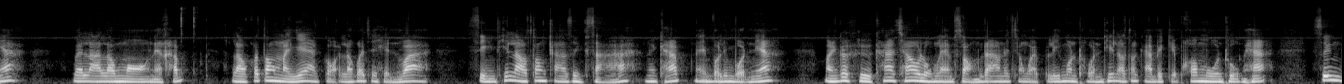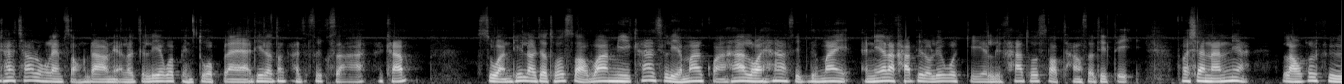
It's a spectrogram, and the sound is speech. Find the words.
นี้เวลาเรามองเนี่ยครับเราก็ต้องมาแยกก่อนเราก็จะเห็นว่าสิ่งที่เราต้องการศึกษานะครับในบริบทเนี้ยมันก็คือค่าเช่าโรงแรม 2 ดาวในจังหวัดปริมณฑลที่เราต้องการไปเก็บข้อมูลถูกไหมฮะซึ่งค่าเช่าโรงแรม 2 ดาวเนี่ยเราจะเรียกว่าเป็นตัวแปรที่เราต้องการจะศึกษานะครับส่วนที่เราจะทดสอบว่ามีค่าเฉลี่ยมากกว่า 550 หรือไม่ อันนี้แหละครับที่เราเรียกว่าเกณฑ์หรือค่าทดสอบทางสถิติ เพราะฉะนั้นเนี่ย เราก็คือ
